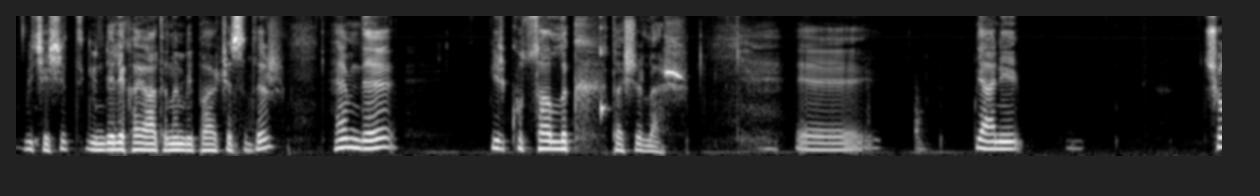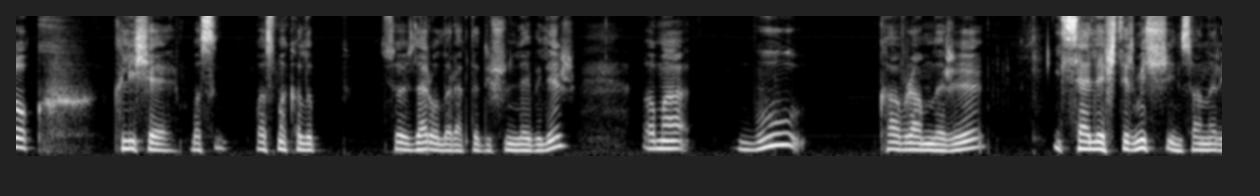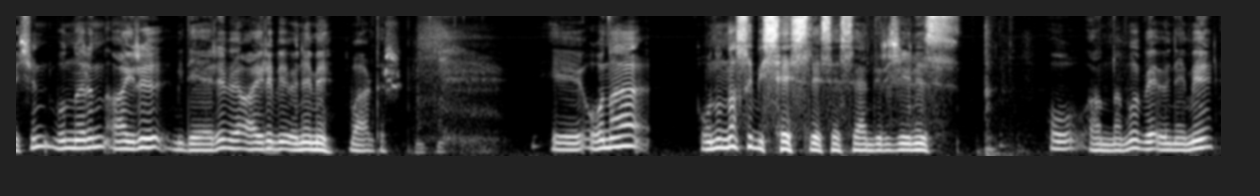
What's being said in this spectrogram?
bir çeşit gündelik hayatının bir parçasıdır. Hem de bir kutsallık taşırlar. E, yani çok klişe bas, basma kalıp sözler olarak da düşünülebilir. Ama bu kavramları içselleştirmiş insanlar için bunların ayrı bir değeri ve ayrı bir önemi vardır. Ee, ona onu nasıl bir sesle seslendireceğiniz o anlamı ve önemi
